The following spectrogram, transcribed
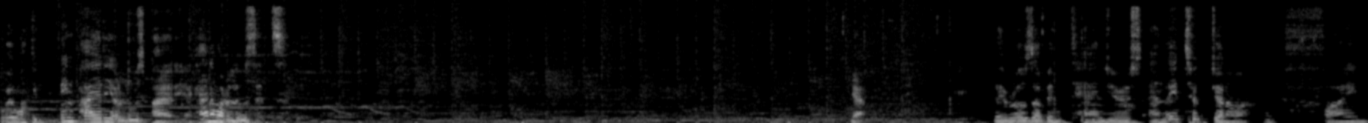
do I want to gain piety or lose piety? I kind of want to lose it. Yeah. They rose up in Tangiers and they took Genoa. Fine.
